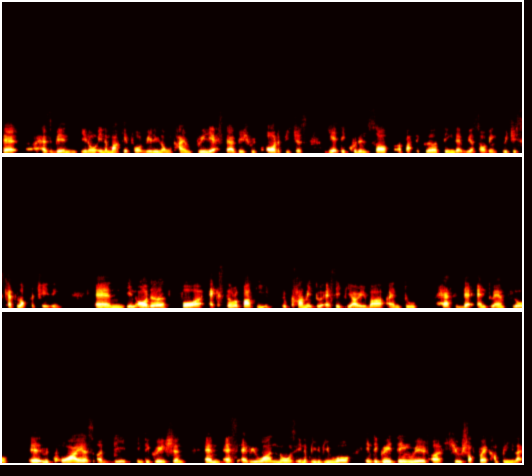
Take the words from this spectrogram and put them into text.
that has been you know in the market for a really long time really established with all the features yet they couldn't solve a particular thing that we are solving which is catalog purchasing and in order for an external party to come into SAP Ariba and to have that end-to-end flow it requires a deep integration. And as everyone knows in the B2B world, integrating with a huge software company like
